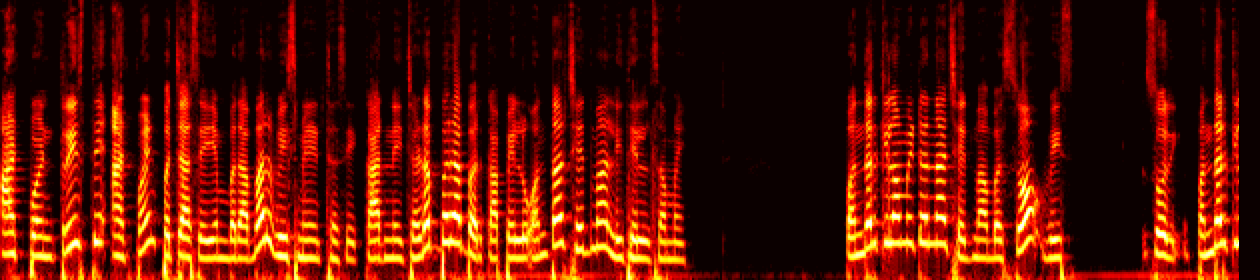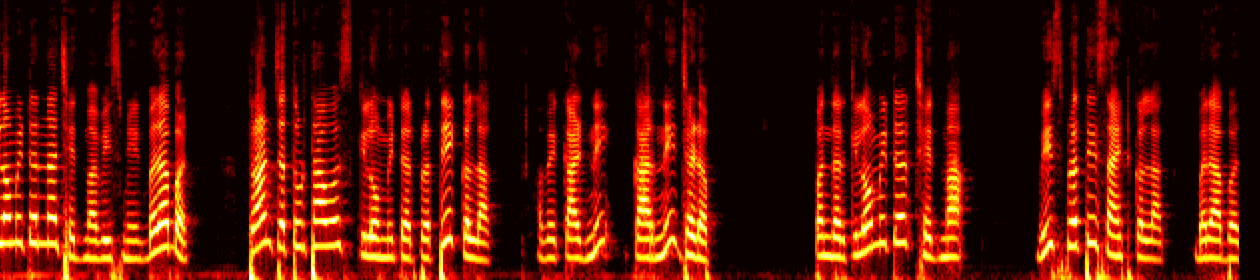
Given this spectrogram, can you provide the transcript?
આઠ પોઈન્ટ ત્રીસથી આઠ પોઈન્ટ પચાસ એમ બરાબર વીસ મિનિટ થશે. કારની ઝડપ બરાબર કાપેલું અંતર છેદમાં લીધેલ સમય. પંદર કિલોમીટરના છેદમાં બસો વીસ, સોરી, પંદર કિલોમીટરના છેદમાં વીસ મિનિટ બરાબર ત્રણ ચતુર્થાંશ કિલોમીટર પ્રતિ કલાક. હવે કારની કારની ઝડપ. પંદર કિલોમીટર છેદમાં વીસ પ્રતિ સાઠ કલાક, બરાબર.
